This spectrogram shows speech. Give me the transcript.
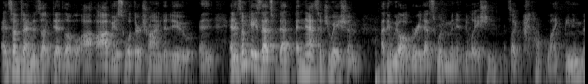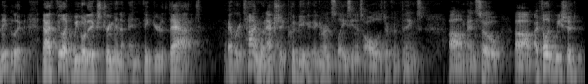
and sometimes it's like dead level obvious what they're trying to do. And and in some cases, that's that in that situation, I think we'd all agree that's when manipulation. It's like I don't like being manipulated. Now I feel like we go to the extreme and, and figure that every time when actually it could be ignorance, laziness, all those different things. Um, and so um, I feel like we should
